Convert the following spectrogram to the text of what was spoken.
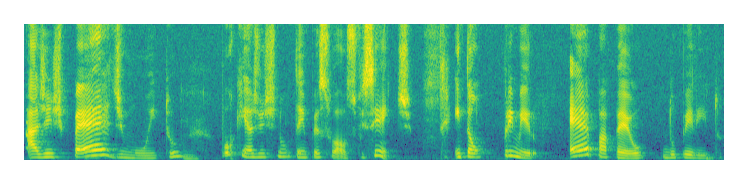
a gente perde muito porque a gente não tem pessoal suficiente. Então, primeiro, é papel do perito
